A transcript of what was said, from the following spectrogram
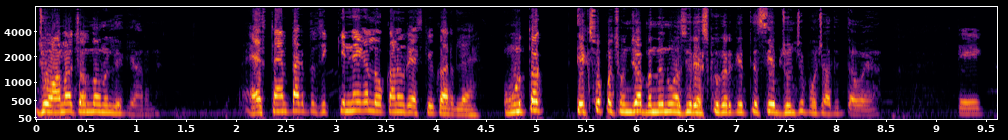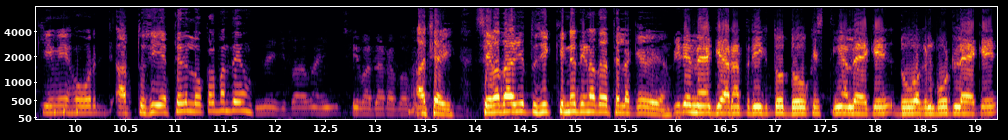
ਜੋ ਆਣਾ ਚਾਹੁੰਦਾ ਉਹਨੂੰ ਲੈ ਕੇ ਆ ਰਹੇ ਨੇ। ਇਸ ਟਾਈਮ ਤੱਕ ਤੁਸੀਂ ਕਿੰਨੇ ਕੁ ਲੋਕਾਂ ਨੂੰ ਰੈਸਕਿਊ ਕਰ ਲਿਆ? ਹੁਣ ਤੱਕ 155 ਬੰਦੇ ਨੂੰ ਅਸੀਂ ਰੈਸਕਿਊ ਕਰਕੇ ਇੱਥੇ ਸੇਫ ਜ਼ੋਨ 'ਚ ਪਹੁੰਚਾ ਦਿੱਤਾ ਹੋਇਆ ਹੈ। ਤੇ ਕਿਵੇਂ ਹੋਰ ਆ ਤੁਸੀਂ ਇੱਥੇ ਦੇ ਲੋਕਲ ਬੰਦੇ ਹੋ? ਨਹੀਂ ਜੀ ਬਾਬਾ ਅਸੀਂ ਸੇਵਾਦਾਰ ਆ ਬਾਬਾ। ਅੱਛਾ ਜੀ ਸੇਵਾਦਾਰ ਜੀ ਤੁਸੀਂ ਕਿੰਨੇ ਦਿਨਾਂ ਤੋਂ ਇੱਥੇ ਲੱਗੇ ਹੋਏ ਆ? ਵੀਰੇ ਮੈਂ 11 ਤਰੀਕ ਤੋਂ ਦੋ ਕਿਸ਼ਤੀਆਂ ਲੈ ਕੇ ਦੋ ਅਗਨਬੋਟ ਲੈ ਕੇ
